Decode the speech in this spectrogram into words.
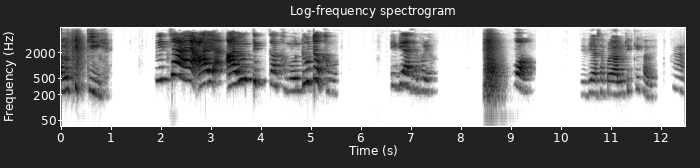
আলুর টিক্কি। পিৎজা আর আলু টিক্কা খাব দুটো খাব। দিদি আছে বলো দিদি আসার পরে আলু টিক্কি খাবে? হ্যাঁ।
